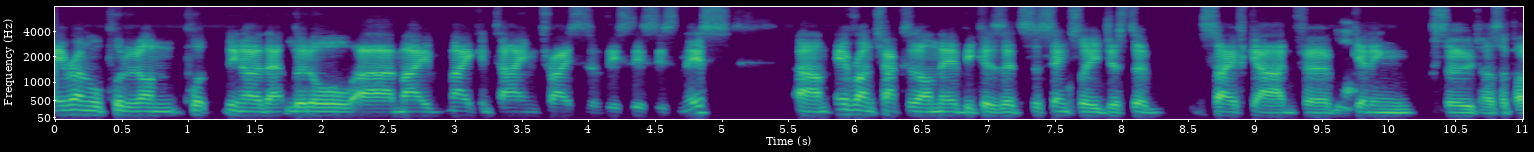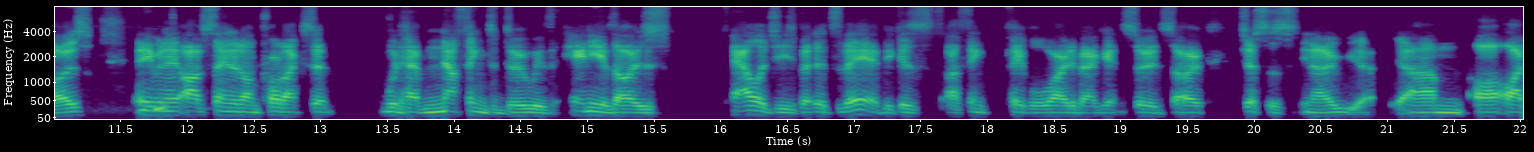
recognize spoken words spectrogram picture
Everyone will put it on. Put you know that little uh, may may contain traces of this, this, this, and this. Um, everyone chucks it on there because it's essentially just a safeguard for yeah. getting sued, I suppose. Mm-hmm. Even I've seen it on products that would have nothing to do with any of those allergies, but it's there because I think people are worried about getting sued. So just as you know, um, I, I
